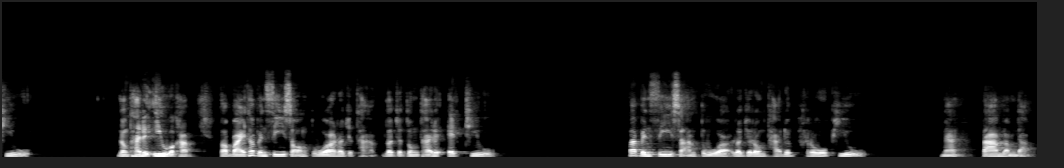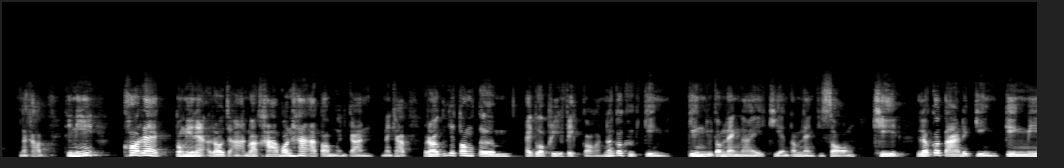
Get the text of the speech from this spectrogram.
ทิล ลงท้ายด้วยอิวครับ ต่อไปถ้าเป็น C สองตัวเราจะถามเราจะลงท้ายด้วยเอทิถ้าเป็น C สามตัวเราจะลงท้ายด้วยโพรพิลนะตามลำดับนะครับ ทีนี้ข้อแรกตรงนี้เนี่ยเราจะอ่านว่าคาร์บอน 5 อะตอมเหมือนกันนะครับ เราก็จะต้องเติมไอตัว prefix ก่อน นั่นก็คือกิ่ง กิ่งอยู่ตำแหน่งไหน เขียนตำแหน่งที่ 2 ขีดแล้วก็ตามด้วยกิ่ง กิ่งมี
